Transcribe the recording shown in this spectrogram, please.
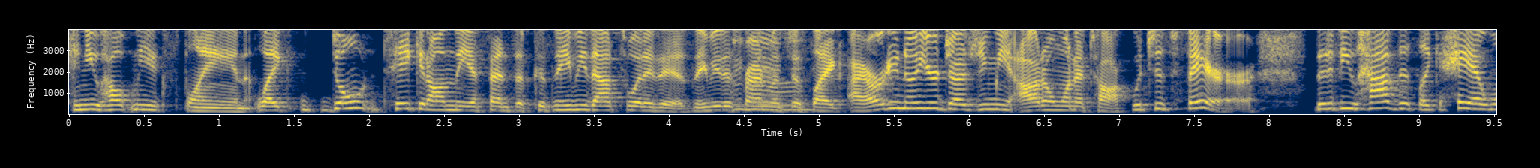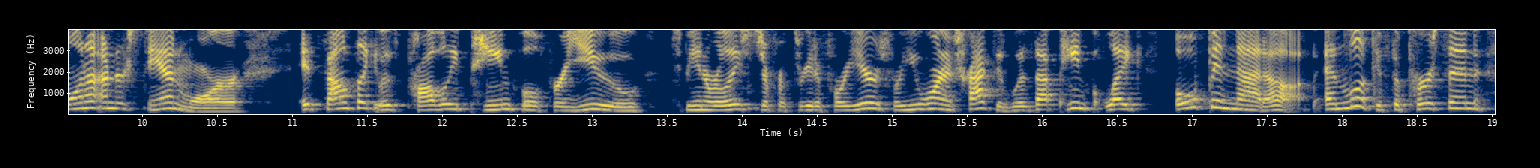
Can you help me explain? Like, don't take it on the offensive because maybe that's what it is. Maybe this mm-hmm. friend was just mm-hmm. like, I already know you're judging me. I don't want to talk, which is fair. But if you have this, like, hey, I want to understand more, it sounds like it was probably painful for you to be in a relationship for three to four years where you weren't attracted. Was that painful? Like, open that up. And look, if the person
